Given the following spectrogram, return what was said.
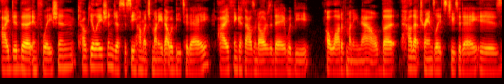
I did the inflation calculation just to see how much money that would be today. I think $1,000 a day would be a lot of money now, but how that translates to today is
